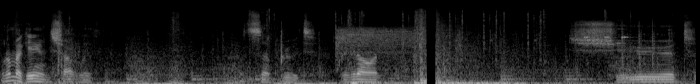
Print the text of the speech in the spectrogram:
What am I getting shot with? What's up, brute? Bring it on. Shit.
